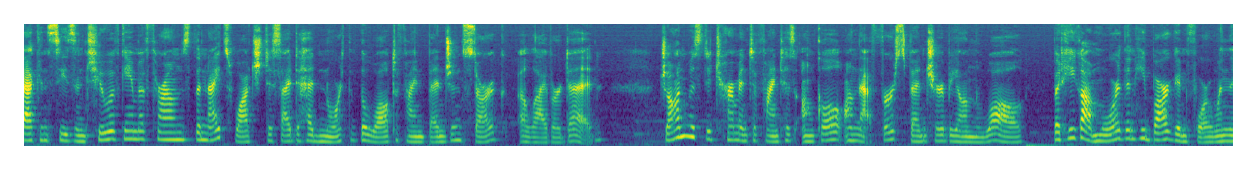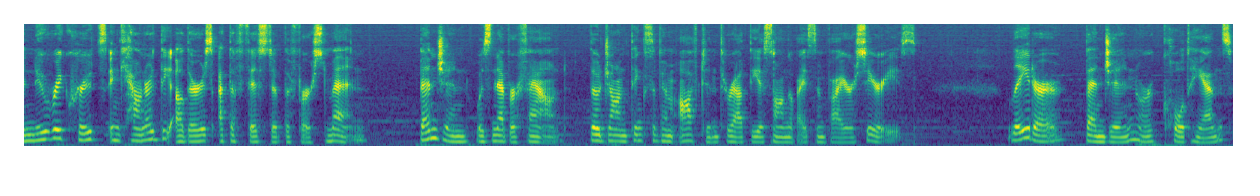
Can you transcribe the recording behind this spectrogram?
Back in season two of Game of Thrones, the Night's Watch decide to head north of the wall to find Benjen Stark, alive or dead. Jon was determined to find his uncle on that first venture beyond the wall, but he got more than he bargained for when the new recruits encountered the others at the Fist of the First Men. Benjen was never found, though Jon thinks of him often throughout the A Song of Ice and Fire series. Later, Benjen, or Cold Hands,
